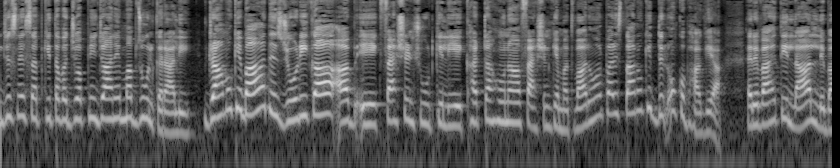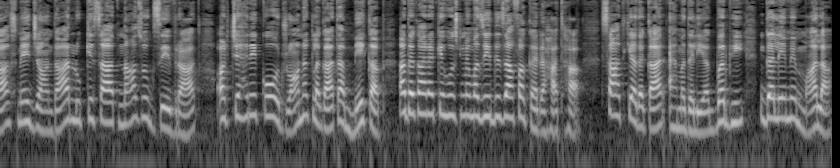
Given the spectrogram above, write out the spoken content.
जिसने सबकी तवज्जो अपनी जाने मबजूल करा ली। ड्रामों के बाद इस जोड़ी का अब एक फ़ैशन शूट के लिए इकट्ठा होना फ़ैशन के मतवालों और परिस्तारों के दिलों को भाग गया। रिवायती लाल लिबास में जानदार लुक के साथ नाजुक जेवरात और चेहरे को रौनक लगाता मेकअप अदाकारा के हुस्न में मजीद इजाफा कर रहा था। साथ के अदाकार अहमद अली अकबर भी गले में माला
